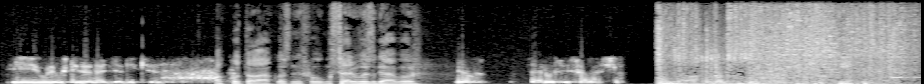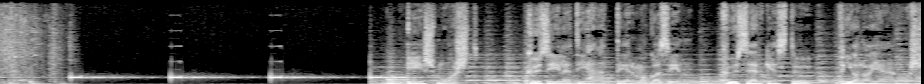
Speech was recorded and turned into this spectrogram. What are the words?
Július 11-én. Akkor találkozni fogunk. Szervusz Gábor! Jó, szervusz viszalásra. És most, Közéleti Háttérmagazin. Főszerkesztő Fiala János.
